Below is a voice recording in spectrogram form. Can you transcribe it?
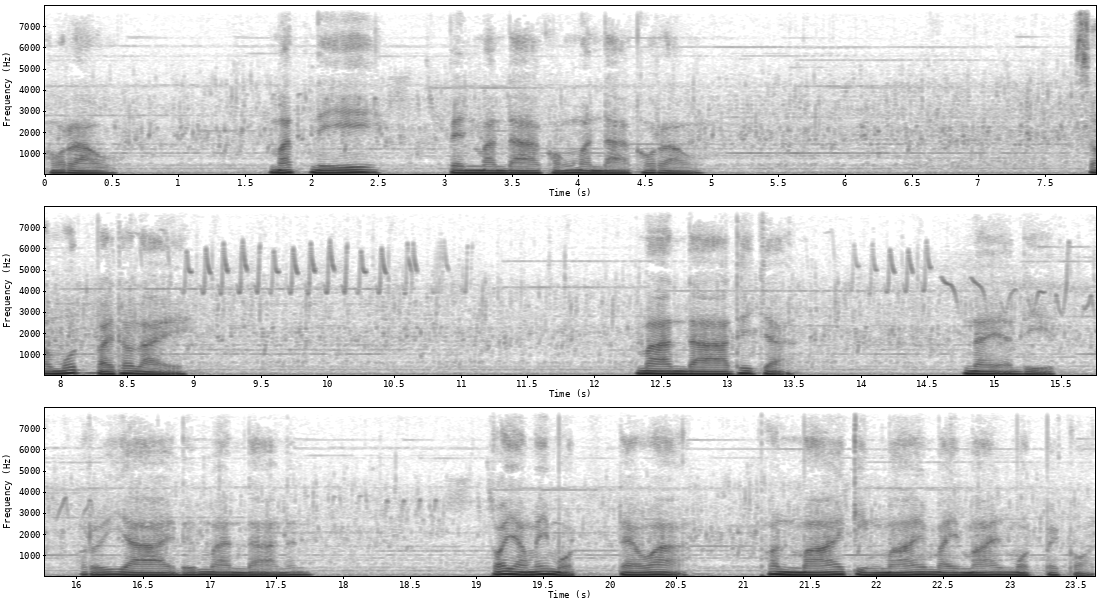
ของเรา มัดนี้เป็นมารดาของมารดาของเรา สมมติไปเท่าไหร่ มารดาที่จะในอดีตหรือยายหรือมารดานั้น ก็ยังไม่หมด แต่ว่าท่อนไม้กิ่งไม้ใบไม้หมดไปก่อน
